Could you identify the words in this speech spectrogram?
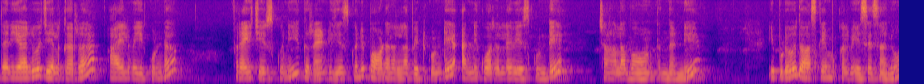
ధనియాలు జీలకర్ర ఆయిల్ వేయకుండా ఫ్రై చేసుకుని గ్రైండ్ చేసుకుని పౌడర్ అలా పెట్టుకుంటే అన్ని కూరల్లో వేసుకుంటే చాలా బాగుంటుందండి. ఇప్పుడు దోసకాయ ముక్కలు వేసేసాను.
